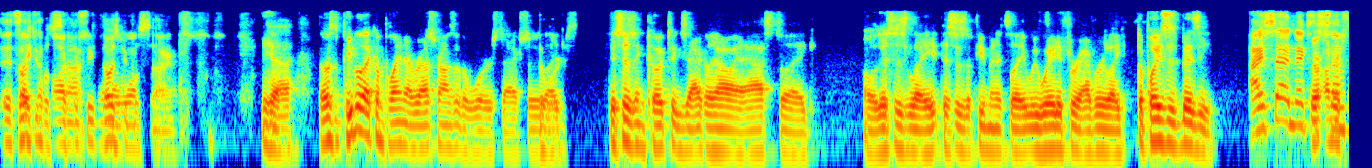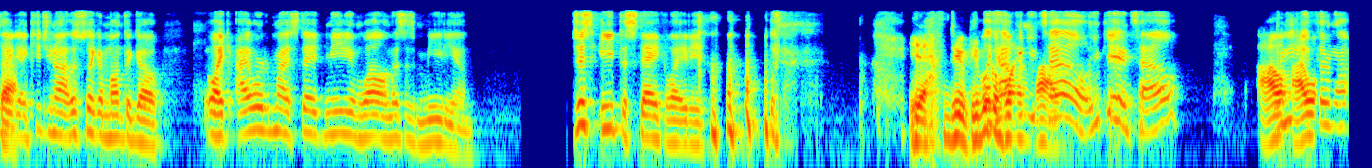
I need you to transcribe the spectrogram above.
it's Those like people hypocrisy oh suck. Those people there. Yeah, those people that complain at restaurants are the worst. Actually, The like worst. this isn't cooked exactly how I asked. Like, oh, this is late. This is a few minutes late. We waited forever. Like the place is busy. i sat next They're to some understaffed. lady i kid you not this was like a month ago like i ordered my steak medium well and this is medium just eat the steak lady Yeah, dude. People like how can you a tell you can't tell I'll, we need I a will, thermo-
